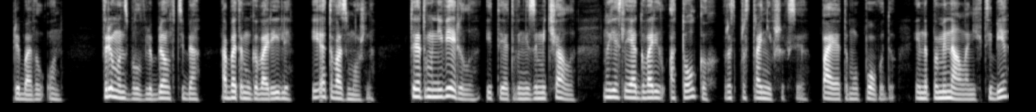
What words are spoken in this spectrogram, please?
— прибавил он. «Фрюманс был влюблен в тебя, об этом говорили, и это возможно. Ты этому не верила, и ты этого не замечала, но если я говорил о толках, распространившихся по этому поводу, и напоминал о них тебе,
